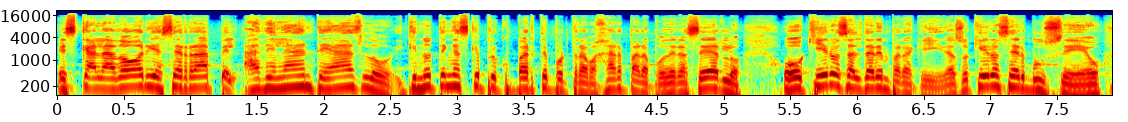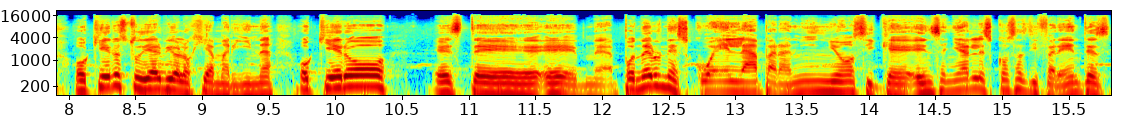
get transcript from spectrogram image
escalador y hacer rappel. Adelante, hazlo. Y que no tengas que preocuparte por trabajar para poder hacerlo. O quiero saltar en paracaídas, o quiero hacer buceo, o quiero estudiar biología marina, o quiero este eh, poner una escuela para niños y que enseñarles cosas diferentes,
